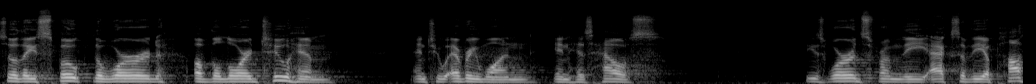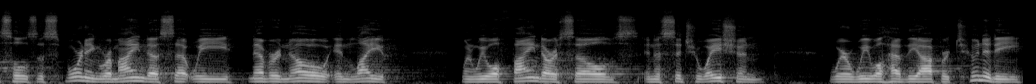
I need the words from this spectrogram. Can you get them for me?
So they spoke the word of the Lord to him and to everyone in his house. These words from the Acts of the Apostles this morning remind us that we never know in life when we will find ourselves in a situation where we will have the opportunity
